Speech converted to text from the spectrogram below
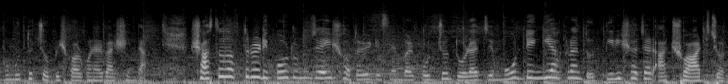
এবং উত্তর চব্বিশ পরগনার বাসিন্দা। স্বাস্থ্য দপ্তরের রিপোর্ট অনুযায়ী সতেরোই ডিসেম্বর পর্যন্ত রাজ্যে মোট ডেঙ্গি আক্রান্ত তিরিশ হাজার আটশো আট জন।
